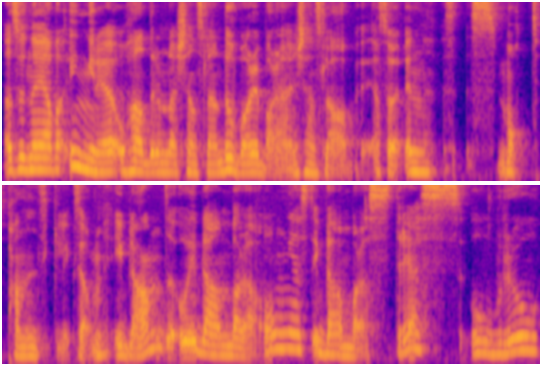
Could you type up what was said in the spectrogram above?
Alltså när jag var yngre och hade de där känslorna, då var det bara en känsla av alltså en smått panik liksom. Ibland och ibland bara ångest, ibland bara stress, oro.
